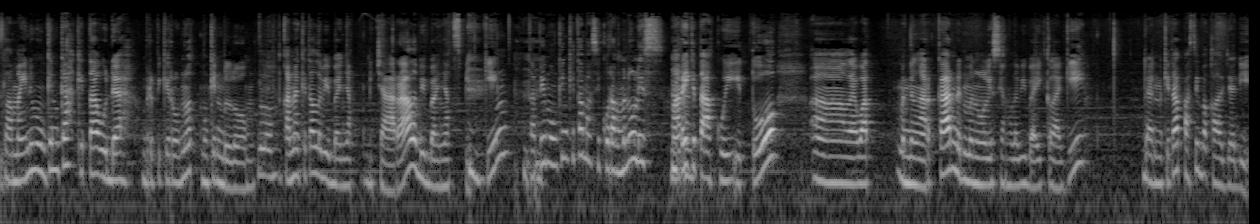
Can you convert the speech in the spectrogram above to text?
Selama ini mungkinkah kita udah berpikir runut? Mungkin belum. Belum. Karena kita lebih banyak bicara, lebih banyak speaking, tapi mungkin kita masih kurang menulis. Mari kita akui itu eh, lewat mendengarkan dan menulis yang lebih baik lagi dan kita pasti bakal jadi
